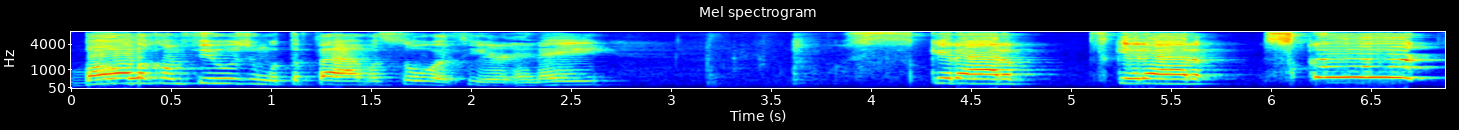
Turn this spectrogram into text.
ball of confusion with the five of swords here and they skid out of skid out of skirt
